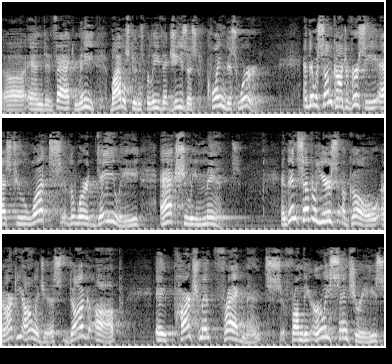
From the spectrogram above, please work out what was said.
Uh, and in fact, many Bible students believe that Jesus coined this word. And there was some controversy as to what the word daily actually meant. And then several years ago, an archaeologist dug up a parchment fragment from the early centuries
